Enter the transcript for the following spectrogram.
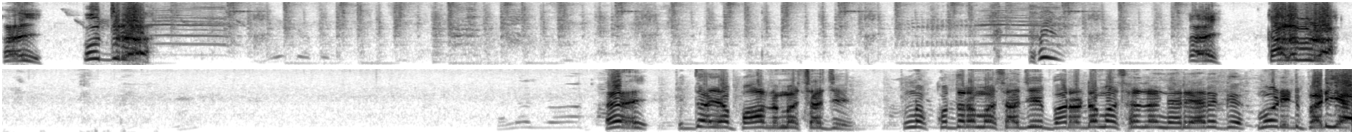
ஏய் ஊத்துடா. ஏய் கிளம்புடா இதான் பாத மசாஜ் இன்னும் குதிரை மசாஜ் பரோட்டா மசாஜ் நிறைய இருக்கு. மூடிட்டு படியா.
